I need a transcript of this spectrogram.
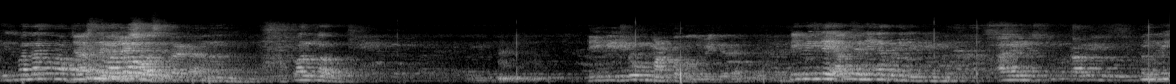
ಇದು ಬಂದಾಗ ಜಾಸ್ತಿ ಮಲ್ಕೋಬೋದು. ಟಿವಿ ಇಲ್ಲೂ ಮಾಡ್ಕೋಬಹುದು ಬೇಕಿದ್ರೆ ಟಿವಿ ಇದೆ ಆಪ್ಷನ್ ಏನೇ ಕೊಟ್ಟಿದ್ದೀವಿ ಟಿವಿ ಆಮೇಲೆ ಇಲ್ಲಿ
